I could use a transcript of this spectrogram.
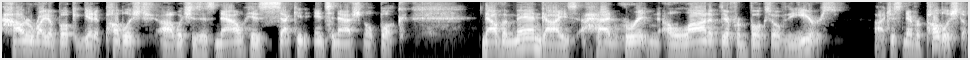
How to Write a Book and Get It Published, uh, which is his, now his second international book. Now, the man, guys, had written a lot of different books over the years, uh, just never published them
